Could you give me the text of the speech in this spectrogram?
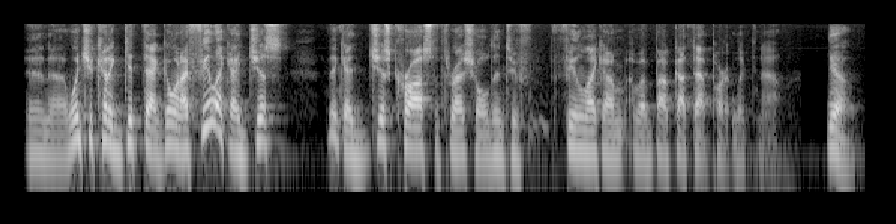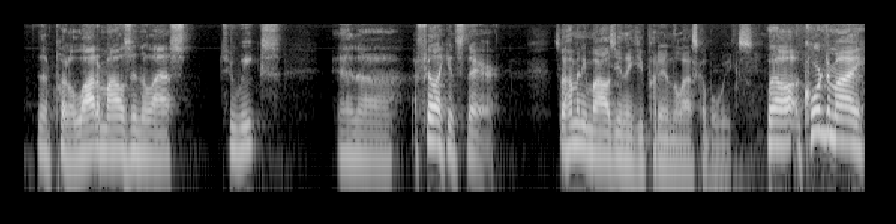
And uh, once you kind of get that going, I feel like I just, I think I just crossed the threshold into f- feeling like I'm, I'm about got that part licked now. yeah. And I put a lot of miles in the last two weeks, and uh, I feel like it's there. So how many miles do you think you put in the last couple of weeks? Well, according to my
